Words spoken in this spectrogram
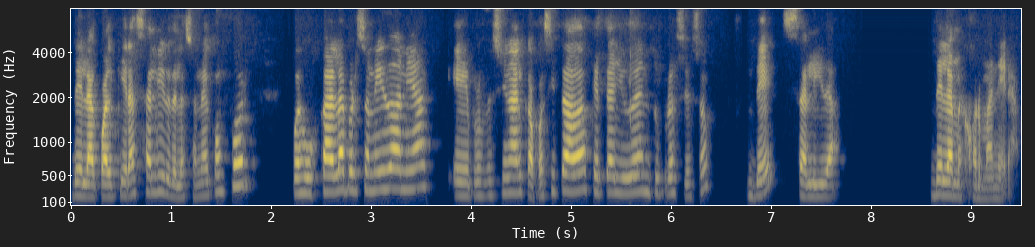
de la cual quieras salir de la zona de confort, pues buscar a la persona idónea, eh, profesional, capacitada, que te ayude en tu proceso de salida de la mejor manera.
